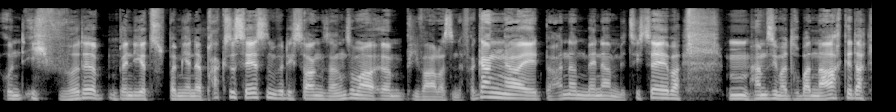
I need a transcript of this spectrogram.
und ich würde, wenn die jetzt bei mir in der Praxis säßen, würde ich sagen, sagen Sie mal, ähm, wie war das in der Vergangenheit, bei anderen Männern, mit sich selber? Hm, haben Sie mal drüber nachgedacht?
